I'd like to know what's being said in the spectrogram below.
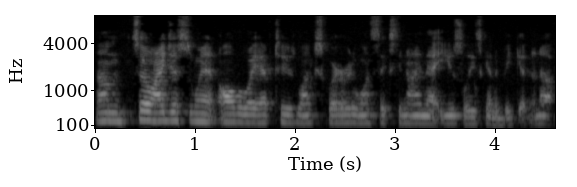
Um, so I just went all the way up to like square root of 169. That usually is going to be good enough.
